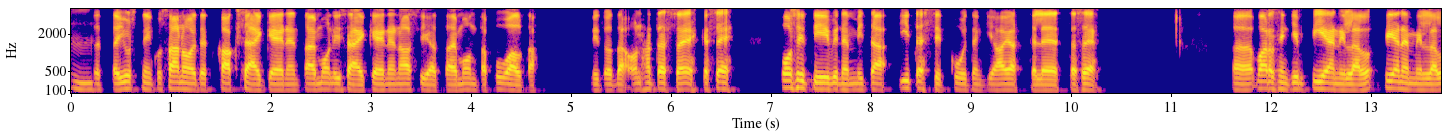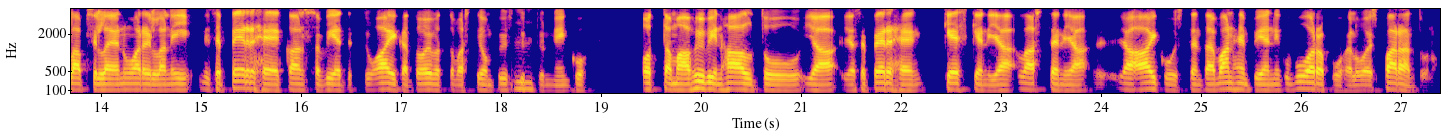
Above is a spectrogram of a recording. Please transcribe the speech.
Mm. Että just niin kuin sanoit, että kaksisäikeinen tai monisäikeinen asia tai monta puolta, niin tota, onhan tässä ehkä se positiivinen, mitä itse sitten kuitenkin ajattelee, että se varsinkin pienillä, pienemmillä lapsilla ja nuorilla, niin, niin se perheen kanssa vietetty aika toivottavasti on mm. pystytty mm. niin kuin, ottamaan hyvin haltuun ja, ja se perheen kesken ja lasten ja, ja aikuisten tai vanhempien niin kuin vuoropuhelu olisi parantunut,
